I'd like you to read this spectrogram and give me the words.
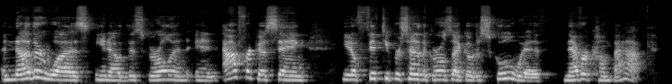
Another was, you know, this girl in, in Africa saying, you know, 50% of the girls I go to school with never come back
